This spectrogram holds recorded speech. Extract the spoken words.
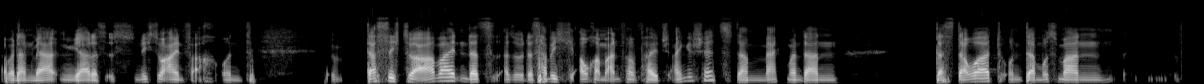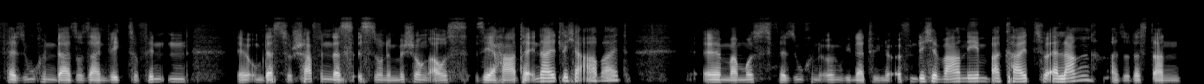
aber dann merken, ja, das ist nicht so einfach. Und äh, das sich zu erarbeiten, das, also das habe ich auch am Anfang falsch eingeschätzt. Da merkt man dann, das dauert und da muss man versuchen, da so seinen Weg zu finden, äh, um das zu schaffen. Das ist so eine Mischung aus sehr harter inhaltlicher Arbeit. Äh, man muss versuchen, irgendwie natürlich eine öffentliche Wahrnehmbarkeit zu erlangen. Also, dass dann,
